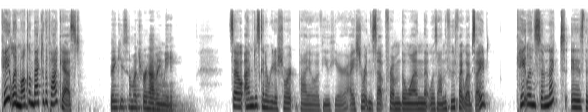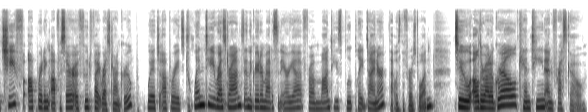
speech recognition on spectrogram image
Caitlin, welcome back to the podcast. Thank you so much for having me. So, I'm just going to read a short bio of you here. I shortened this up from the one that was on the Food Fight website. Caitlin Suemnicht is the Chief Operating Officer of Food Fight Restaurant Group, which operates 20 restaurants in the greater Madison area from Monty's Blue Plate Diner, that was the first one, to Eldorado Grill, Canteen, and Fresco.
